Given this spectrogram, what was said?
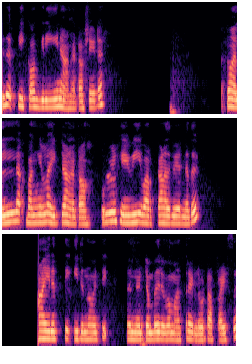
ഇത് പീക്കോ ഗ്രീൻ ആണ് കേട്ടോ ഷെയ്ഡ്. നല്ല ഭംഗിയുള്ള ഐറ്റം ആണ് കേട്ടോ. ഫുൾ ഹെവി വർക്കാണ് അതിൽ വരുന്നത്. ആയിരത്തി ഇരുന്നൂറ്റി തൊണ്ണൂറ്റൊമ്പത് രൂപ മാത്രമേ ഉള്ളൂ കേട്ടോ പ്രൈസ്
